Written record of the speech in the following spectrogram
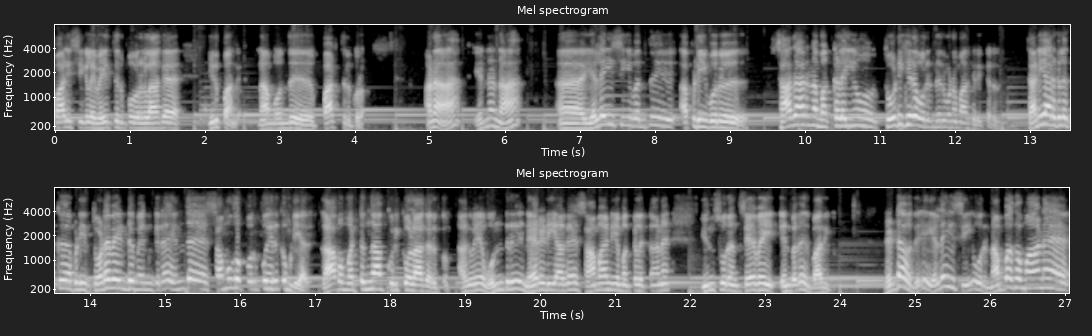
பாலிசிகளை வைத்திருப்பவர்களாக இருப்பாங்க. நாம் வந்து பார்த்திருக்கிறோம். ஆனா என்னன்னா எல்ஐசி வந்து அப்படி ஒரு சாதாரண மக்களையும் தொடுகிற ஒரு நிறுவனமாக இருக்கிறது. தனியார்களுக்கு அப்படி தொட வேண்டும் என்கிற எந்த சமூக பொறுப்பும் இருக்க முடியாது. லாபம் மட்டும்தான் குறிக்கோளாக இருக்கும். ஆகவே ஒன்று நேரடியாக சாமானிய மக்களுக்கான இன்சூரன்ஸ் சேவை என்பதை பாதிக்கும். ரெண்டாவது எல்ஐசி ஒரு நம்பகமான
